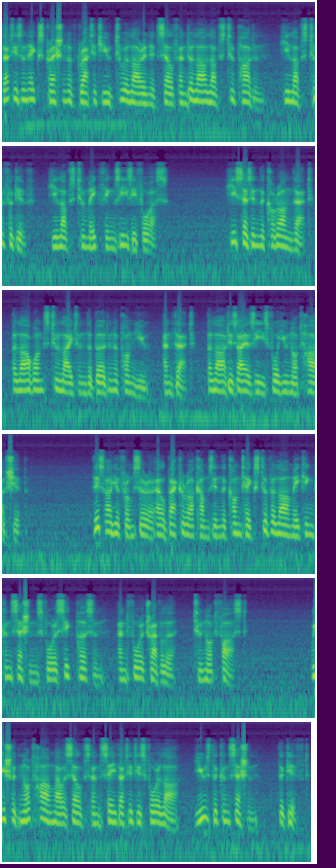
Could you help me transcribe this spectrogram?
That is an expression of gratitude to Allah in itself and Allah loves to pardon, He loves to forgive, He loves to make things easy for us. He says in the Quran that, Allah wants to lighten the burden upon you, and that, Allah desires ease for you not hardship. This ayah from Surah Al-Baqarah comes in the context of Allah making concessions for a sick person, and for a traveler, to not fast. We should not harm ourselves and say that it is for Allah, use the concession, the gift,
